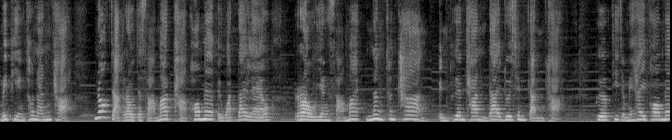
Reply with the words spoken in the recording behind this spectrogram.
ไม่เพียงเท่านั้นค่ะ นอกจากเราจะสามารถพาพ่อแม่ไปวัดได้แล้ว เรายังสามารถนั่งข้างๆ เป็นเพื่อนท่านได้ด้วยเช่นกันค่ะ เพื่อที่จะไม่ให้พ่อแม่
